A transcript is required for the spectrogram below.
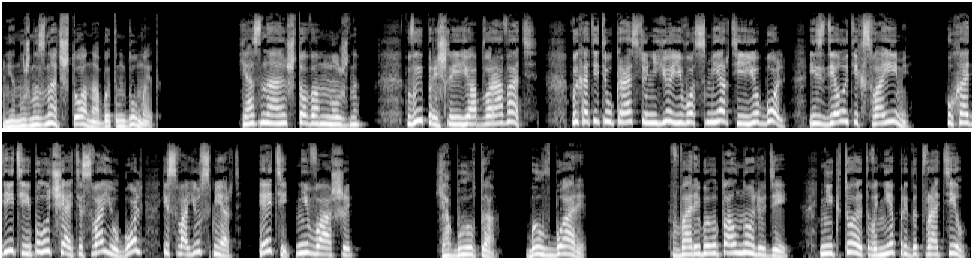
Мне нужно знать, что она об этом думает. «Я знаю, что вам нужно. Вы пришли ее обворовать. Вы хотите украсть у нее его смерть и ее боль и сделать их своими. Уходите и получайте свою боль и свою смерть. Эти не ваши». «Я был там, был в баре». «В баре было полно людей. Никто этого не предотвратил.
